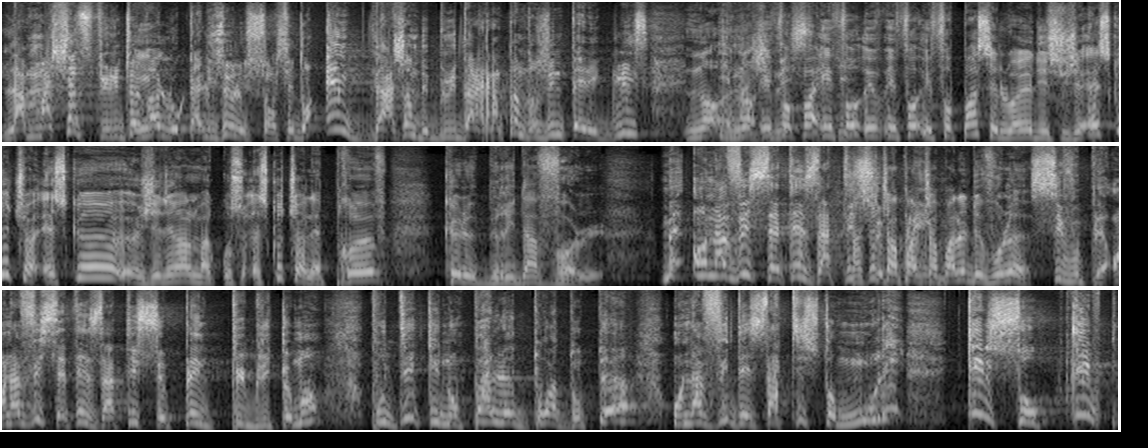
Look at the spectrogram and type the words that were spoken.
la machette spirituelle et- va localiser le sorcier. Donc, un agent de Burida rentrant dans une telle église, Non, non, il imaginez faut il faut, il faut, il faut pas s'éloigner du sujet. Est-ce que tu as, est-ce que général Makoso, est-ce que tu as les preuves que le Burida vole? Mais on a vu certains artistes Parce que se tu as, tu parlé de voleurs. S'il vous plaît, on a vu certains artistes se plaindre publiquement pour dire qu'ils n'ont pas leur droit d'auteur. On a vu des artistes mourir, qu'ils s'occupent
